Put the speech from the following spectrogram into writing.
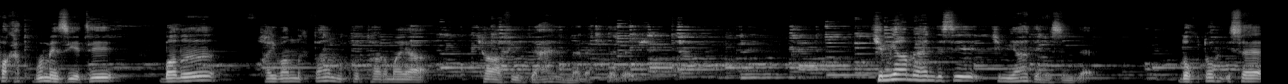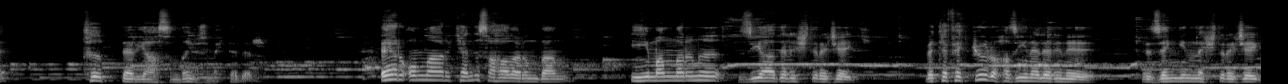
Fakat bu meziyeti balığı hayvanlıktan kurtarmaya kafi gelmemektedir. Kimya mühendisi kimya denizinde, doktor ise tıp deryasında yüzmektedir. Eğer onlar kendi sahalarından imanlarını ziyadeleştirecek ve tefekkür hazinelerini zenginleştirecek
